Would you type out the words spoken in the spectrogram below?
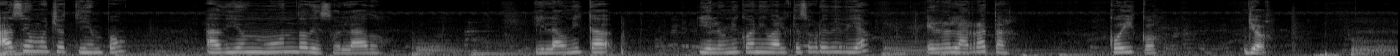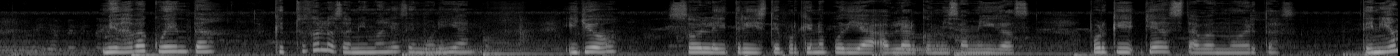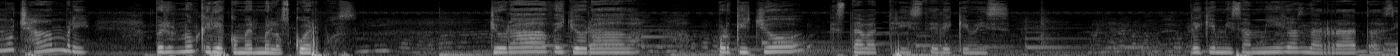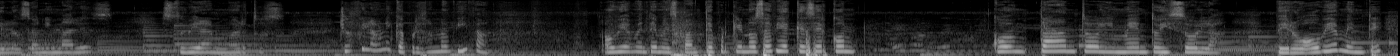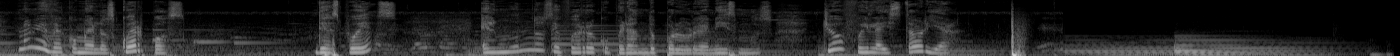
Hace mucho tiempo había un mundo desolado y la única y el único animal que sobrevivía era la rata. Coico, yo. Me daba cuenta que todos los animales se morían y yo, sola y triste porque no podía hablar con mis amigas, porque ya estaban muertas. Tenía mucha hambre, pero no quería comerme los cuerpos. Lloraba y lloraba porque yo estaba triste de que mis de que mis amigas las ratas y los animales estuvieran muertos. Yo fui la única persona viva. Obviamente me espanté porque no sabía qué hacer con con tanto alimento y sola, pero obviamente no me iba a comer los cuerpos. Después, el mundo se fue recuperando por organismos. Yo fui la historia.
